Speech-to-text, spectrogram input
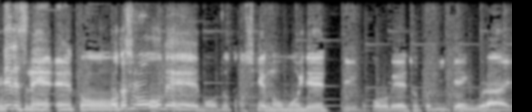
でですね、えっ、と、私の方でもうちょっと試験の思い出っていうところで、ちょっと2件ぐらい、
